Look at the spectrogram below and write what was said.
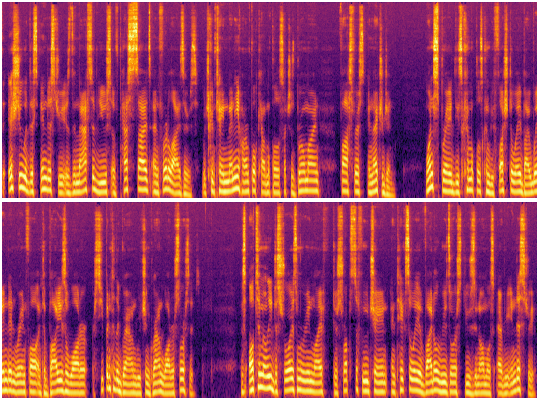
the issue with this industry is the massive use of pesticides and fertilizers, which contain many harmful chemicals such as bromine, phosphorus, and nitrogen. Once sprayed, these chemicals can be flushed away by wind and rainfall into bodies of water or seep into the ground, reaching groundwater sources. This ultimately destroys marine life, disrupts the food chain, and takes away a vital resource used in almost every industry.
